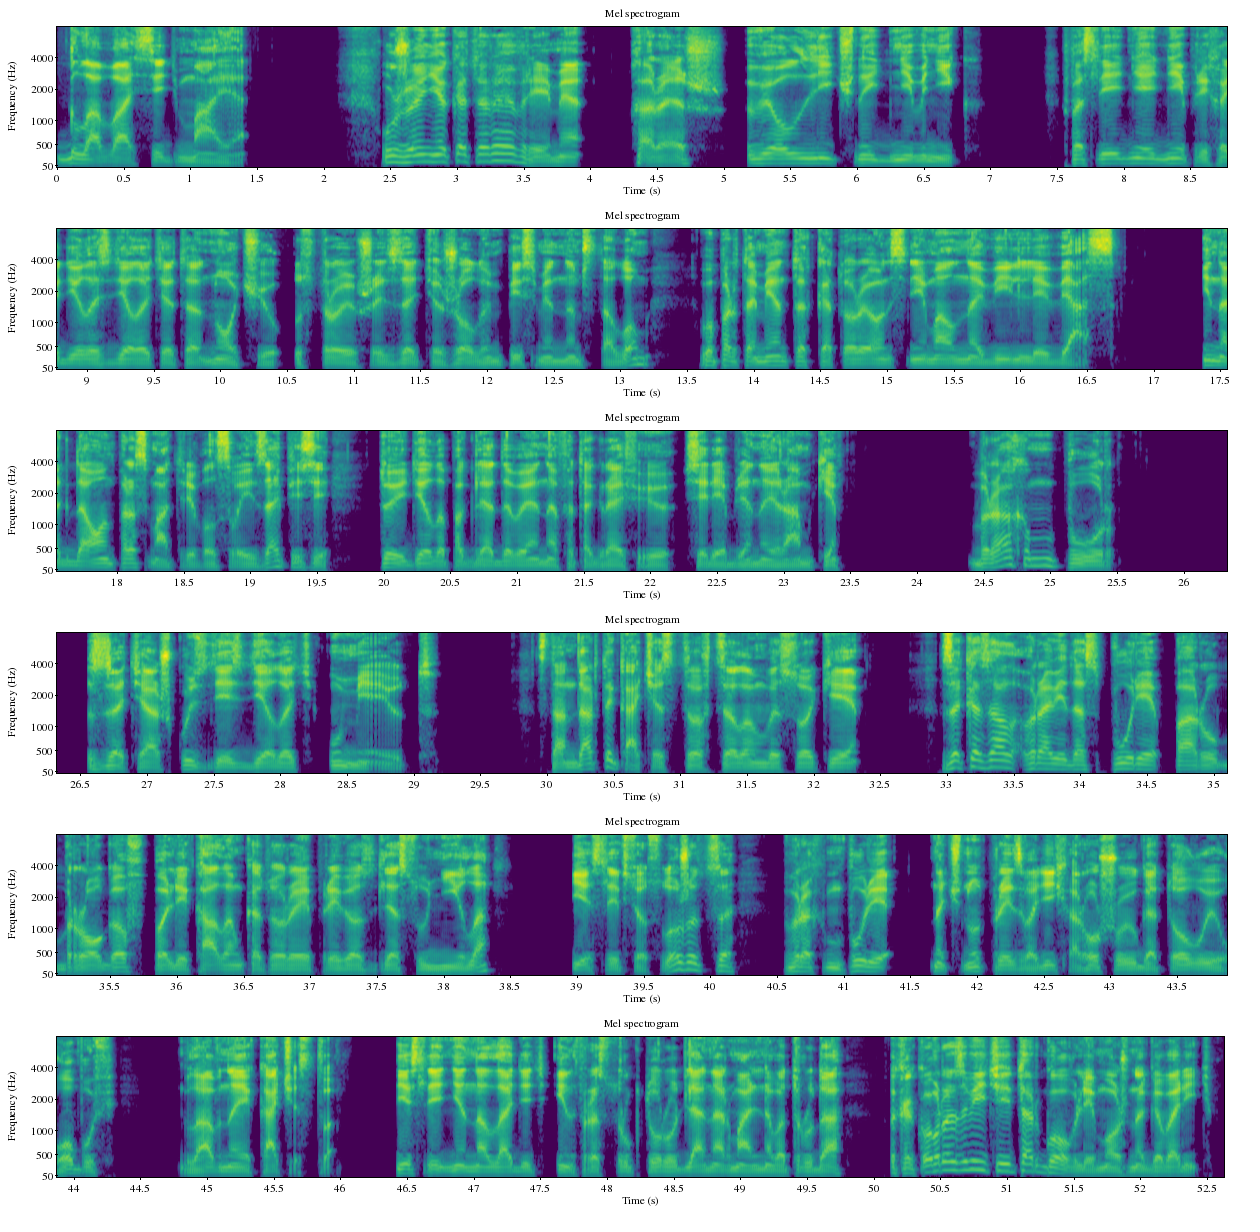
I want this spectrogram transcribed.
Глава седьмая. Уже некоторое время Хареш вел личный дневник. В последние дни приходилось делать это ночью, устроившись за тяжелым письменным столом в апартаментах, которые он снимал на вилле Вяз. Иногда он просматривал свои записи, то и дело поглядывая на фотографию в серебряной рамке. Брахмпур. Затяжку здесь делать умеют. Стандарты качества в целом высокие. Заказал в Равидаспуре пару брогов по лекалам, которые привез для Сунила. Если все сложится, в Брахмпуре начнут производить хорошую готовую обувь. Главное — качество. Если не наладить инфраструктуру для нормального труда, о каком развитии торговли можно говорить?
